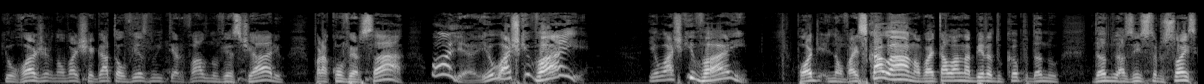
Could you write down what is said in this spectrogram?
Que o Roger não vai chegar talvez no intervalo no vestiário para conversar? Olha, eu acho que vai. Eu acho que vai. Pode, ele não vai escalar, não vai estar lá na beira do campo dando, dando as instruções,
